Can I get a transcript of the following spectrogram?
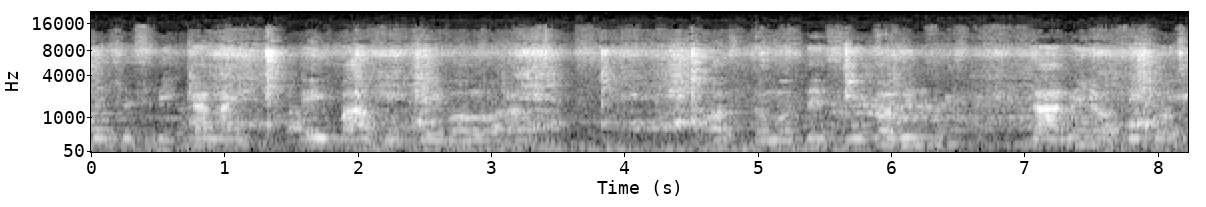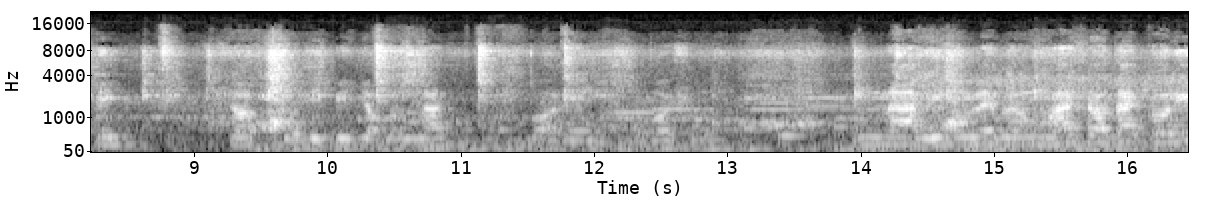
দেশে শ্রীকানাই এই বাহুতে বলরাম মধ্যে শ্রী গোবিন্দ দানে অধিপতি সপ্তদ্বীপে জগন্নাথ করেন অবসর। নাভি মূলে ব্রহ্মা সদা করি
